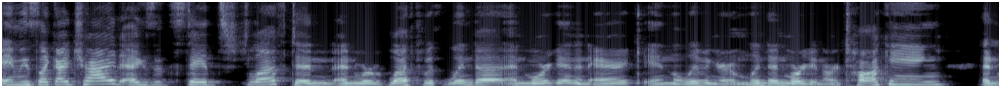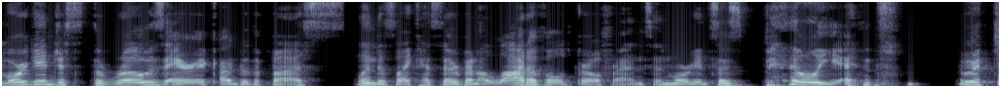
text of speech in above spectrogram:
Amy's like, I tried exit stage left, and, and we're left with Linda and Morgan and Eric in the living room. Linda and Morgan are talking, and Morgan just throws Eric under the bus. Linda's like, Has there been a lot of old girlfriends? And Morgan says, Billions. Which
